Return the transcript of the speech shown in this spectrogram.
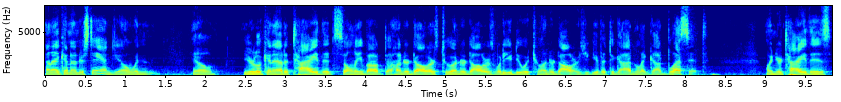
And I can understand, you know, when, you know, you're looking at a tithe that's only about $100, $200. What do you do with $200? You give it to God and let God bless it. When your tithe is,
